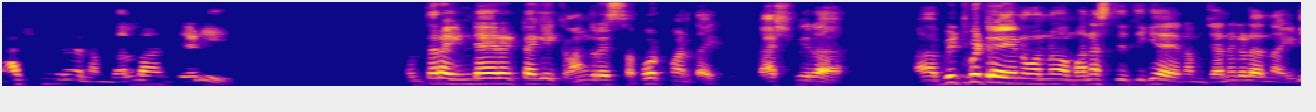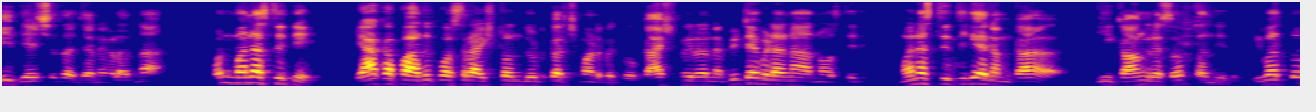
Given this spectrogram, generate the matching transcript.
ಕಾಶ್ಮೀರ ನಮ್ದಲ್ಲ ಅಂತೇಳಿ ಒಂಥರ ಇಂಡೈರೆಕ್ಟ್ ಆಗಿ ಕಾಂಗ್ರೆಸ್ ಸಪೋರ್ಟ್ ಮಾಡ್ತಾ ಇತ್ತು. ಕಾಶ್ಮೀರ ಬಿಟ್ಬಿಟ್ರೆ ಏನು ಅನ್ನೋ ಮನಸ್ಥಿತಿಗೆ ನಮ್ ಜನಗಳನ್ನ, ಇಡೀ ದೇಶದ ಜನಗಳನ್ನ ಒಂದ್ ಮನಸ್ಥಿತಿ. ಯಾಕಪ್ಪ ಅದಕ್ಕೋಸ್ಕರ ಇಷ್ಟೊಂದು ದುಡ್ಡು ಖರ್ಚು ಮಾಡ್ಬೇಕು? ಕಾಶ್ಮೀರನ ಬಿಟ್ಟೇ ಬಿಡೋಣ ಅನ್ನೋ ಸ್ಥಿತಿ, ಮನಸ್ಥಿತಿಗೆ ನಮ್ ಕಾ, ಈ ಕಾಂಗ್ರೆಸ್ ಅವ್ರು ತಂದಿದ್ರು. ಇವತ್ತು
